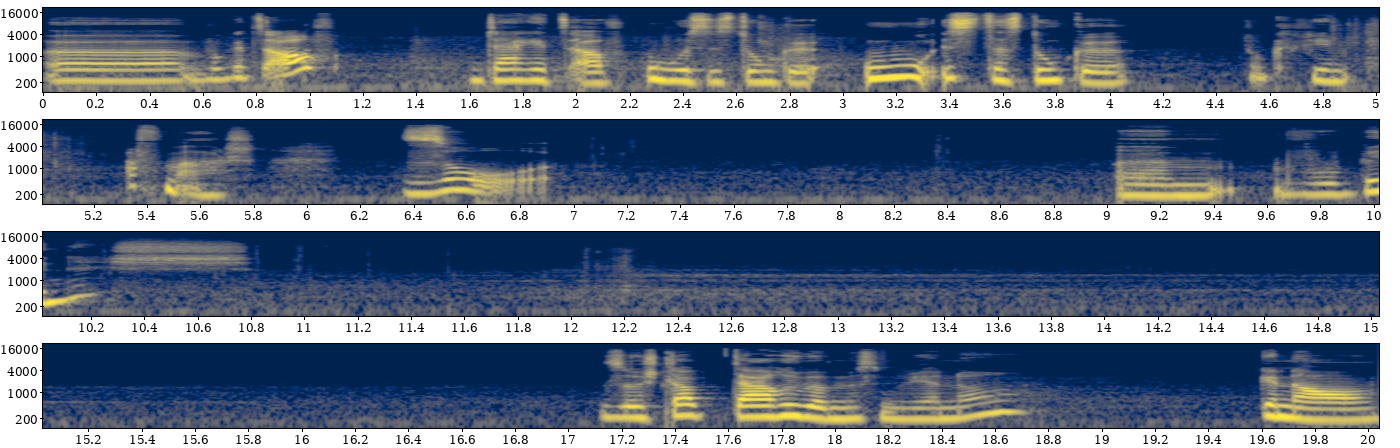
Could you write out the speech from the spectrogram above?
Äh, wo geht's auf? Da geht's auf. Uh, es ist dunkel. Uh, ist das dunkel. Dunkel wie im Affenarsch. So. Ähm, wo bin ich? So, ich glaube, darüber müssen wir, ne? Genau.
